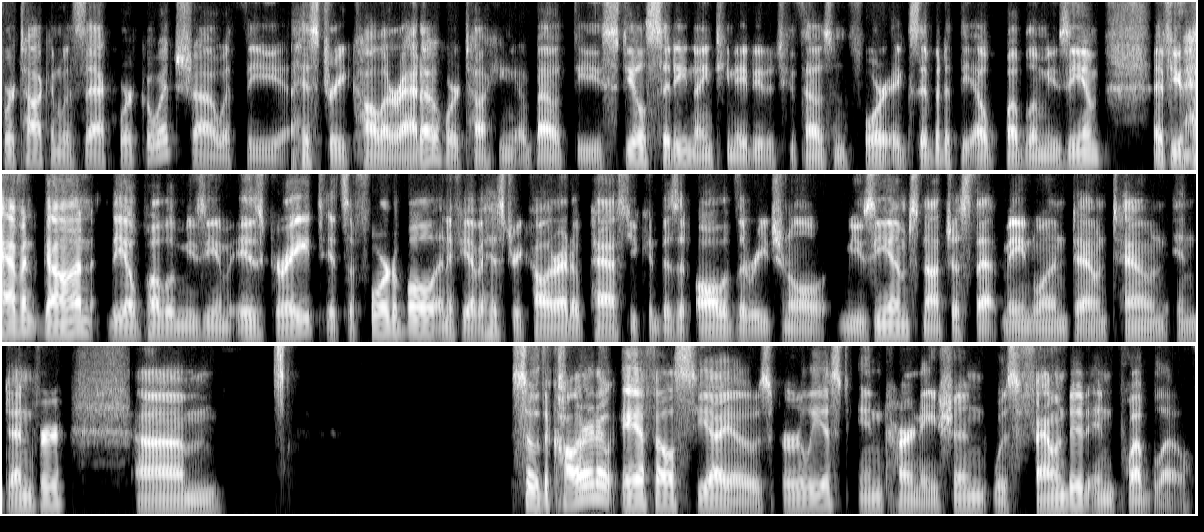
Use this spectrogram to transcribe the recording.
We're talking with Zach Werkowich uh, with the History Colorado. We're talking about the Steel City 1980 to 2004 exhibit at the El Pueblo Museum. If you haven't gone, the El Pueblo Museum is great. It's affordable. And if you have a History Colorado pass, you can visit all of the regional museums, not just that main one downtown in Denver. Um, so the Colorado AFL-CIO's earliest incarnation was founded in Pueblo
